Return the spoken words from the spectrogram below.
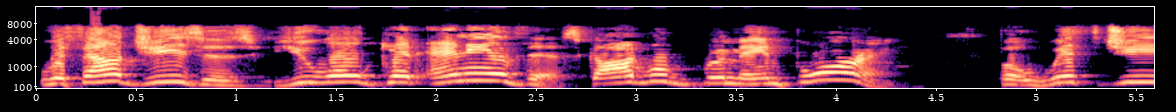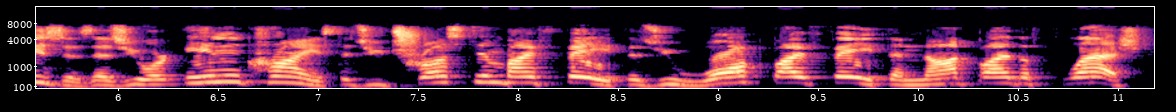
without Jesus, you won't get any of this. God will remain boring. But with Jesus, as you are in Christ, as you trust Him by faith, as you walk by faith and not by the flesh,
